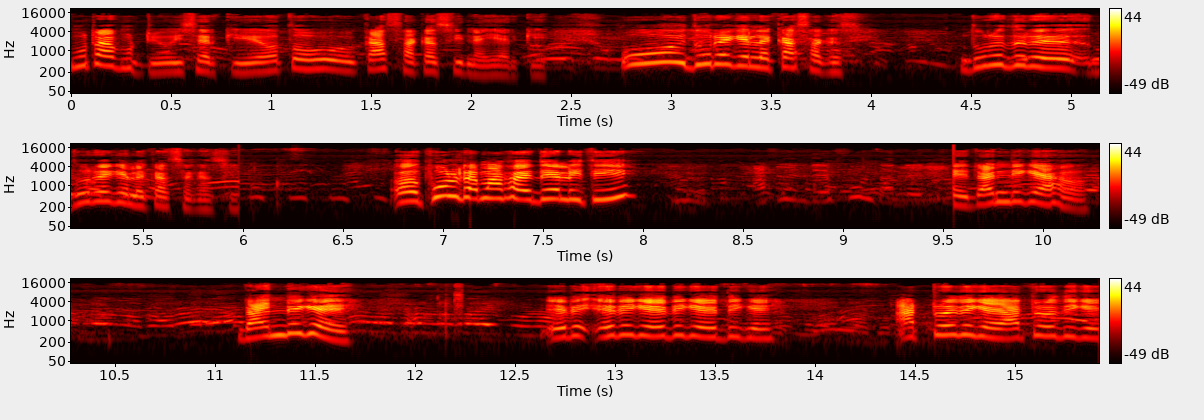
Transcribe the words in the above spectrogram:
মোটামুটি ওই আর কি অত কাছাকাছি নাই আর কি। ওই দূরে গেলে কাছাকাছি, দূরে দূরে দূরে গেলে কাছাকাছি। ও, ফুলটা মাথায় দিয়ে লিতি ডান দিকে আহ। ডান দিকে। এদি- এদিকে এদিকে এদিকে। আটটো এদিকে আটটো এদিকে।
